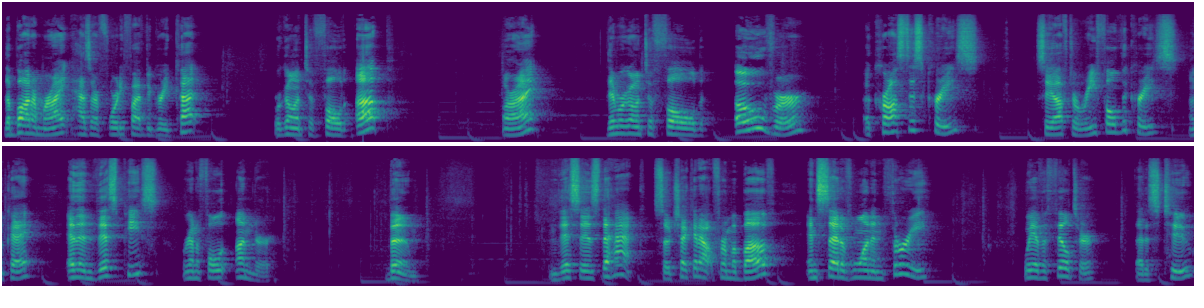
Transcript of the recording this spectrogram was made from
the bottom right has our 45 degree cut. We're going to fold up, all right? Then we're going to fold over across this crease. So you have to refold the crease, okay? And then this piece, we're gonna fold under. Boom. This is the hack. So check it out from above. Instead of one and three, we have a filter That is two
